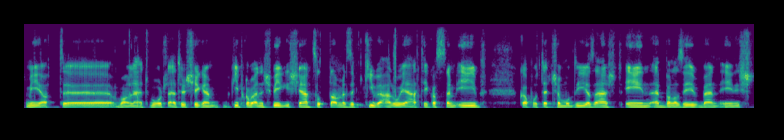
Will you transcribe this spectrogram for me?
miatt van lehet, volt lehetőségem kipróbálni, és végig is játszottam. Ez egy kiváló játék, azt hiszem év kapott egy csomó díjazást. Én ebben az évben én is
